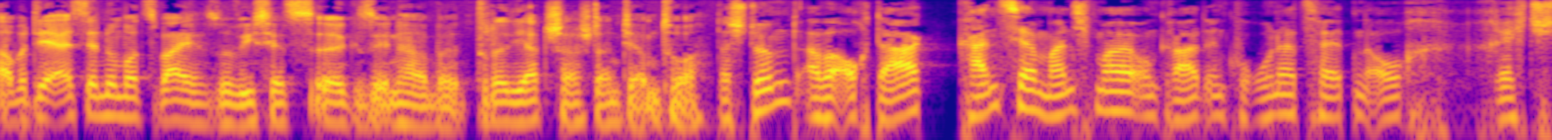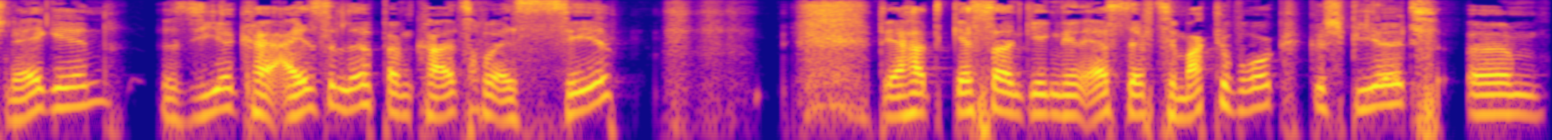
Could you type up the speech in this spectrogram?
aber der ist ja Nummer zwei, so wie ich es jetzt äh, gesehen habe. Triljatscha stand ja am Tor. Das stimmt, aber auch da kann es ja manchmal und gerade in Corona-Zeiten auch recht schnell gehen. Siehe Kai Eisele beim Karlsruher SC. Der hat gestern gegen den 1. FC Magdeburg gespielt ähm,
